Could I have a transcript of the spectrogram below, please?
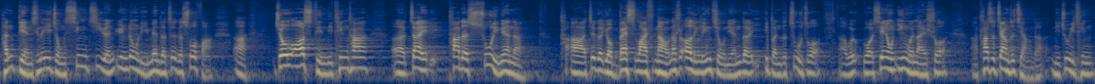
很典型的一种新纪元运动里面的这个说法啊。Joe Austin，你听他呃，在他的书里面呢，啊，这个《Your Best Life Now》那是二零零九年的一本的着作啊。我我先用英文来说啊，他是这样子讲的，你注意听。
